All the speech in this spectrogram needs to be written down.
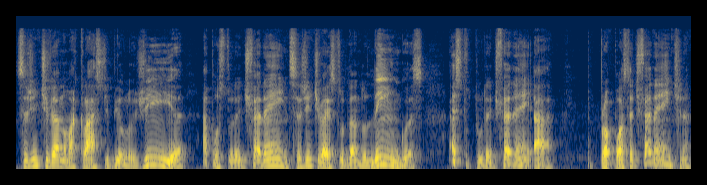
Se a gente estiver numa classe de biologia, a postura é diferente. Se a gente estiver estudando línguas, a estrutura é diferente, a proposta é diferente, né?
